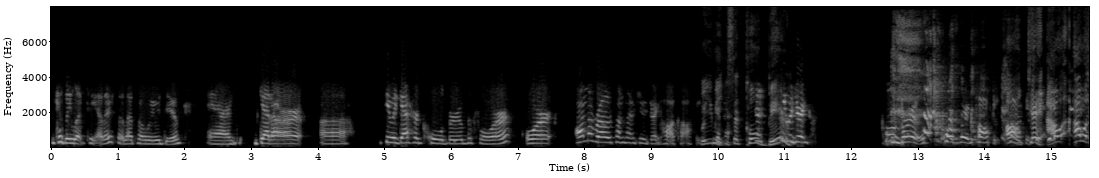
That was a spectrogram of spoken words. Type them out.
because we lived together, so that's what we would do, and get our. Uh, she would get her cold brew before, or on the road. Sometimes she would drink hot coffee. what do you mean? You said cold beer. She would drink cold brew, cold brew coffee. coffee. Okay, I, I was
